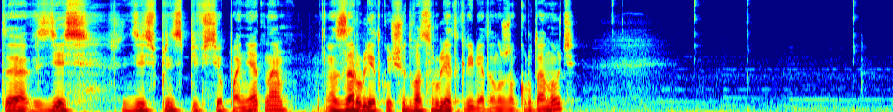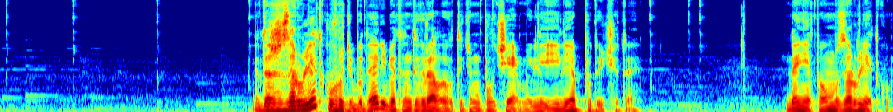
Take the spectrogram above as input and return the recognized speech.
Так, здесь Здесь, в принципе, все понятно За рулетку, еще 20 рулеток, ребята, нужно крутануть же за рулетку вроде бы, да, ребята, интегралы вот этим мы получаем? Или, или я путаю что-то? Да нет, по-моему, за рулетку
